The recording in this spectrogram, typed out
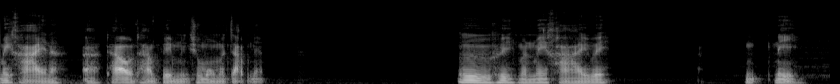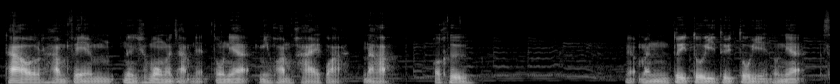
ไม่ขายนะอะถ้าเอาไทม์เฟรมหนึ่งชั่วโมงมาจับเนี่ยเออเฮ้ยมันไม่ขายเว้ย นี่ถ้าเอาทม์เฟรมหนึ่งชั่วโมงมาจับเนี่ยตรงเนี้ยมีความคล้ายกว่านะครับ ก็คือเนี่ยมันตุยตุยตุยตุยตรงเนี้ยไซ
